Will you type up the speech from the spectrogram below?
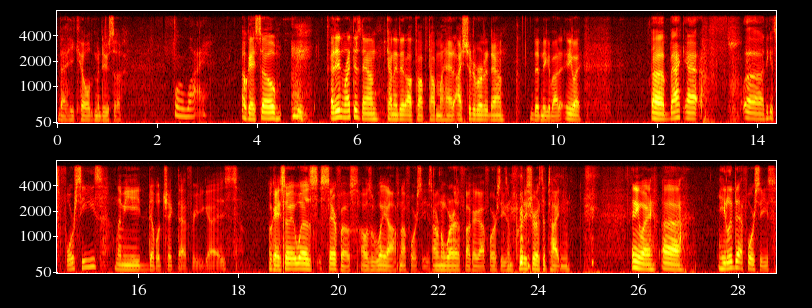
that he killed Medusa. For why? Okay, so I didn't write this down. Kind of did off the top, of my head. I should have wrote it down. Didn't think about it. Anyway, uh, back at uh, I think it's Phorcys. Let me double check that for you guys. Okay, so it was Seriphos. I was way off, not Phorcys. I don't know where the fuck I got Phorcys. I'm pretty sure it's a Titan. Anyway, uh, he lived at Phorcys.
